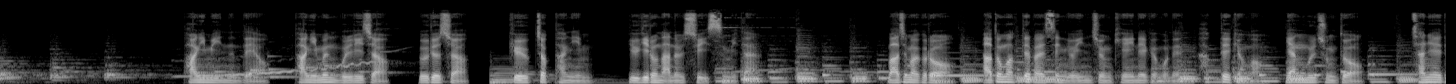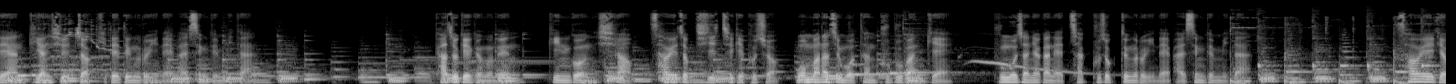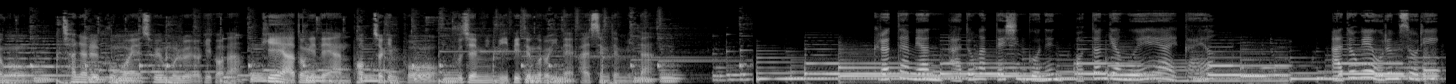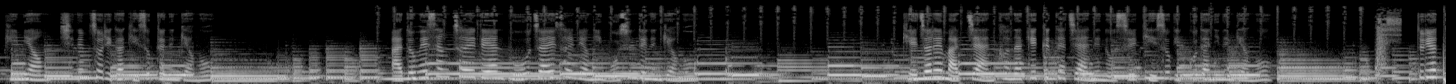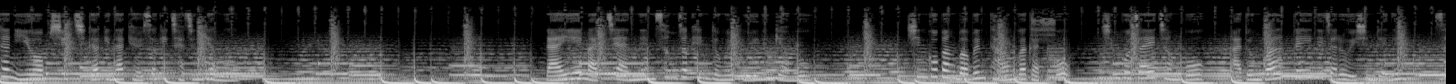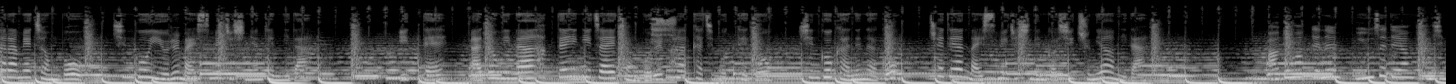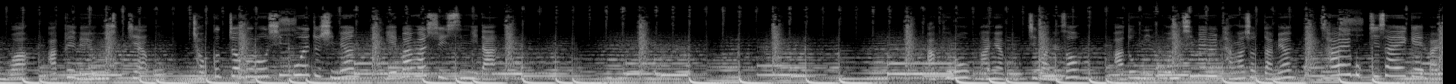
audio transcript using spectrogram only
방임이 있는데요. 방임은 물리적, 의료적, 교육적 방임, 유기로 나눌 수 있습니다. 마지막으로 아동학대 발생 요인 중 개인의 경우는 학대 경험, 약물 중독, 자녀에 대한 비현실적 기대 등으로 인해 발생됩니다. 가족의 경우는 빈곤, 실업, 사회적 지지체계 부족, 원만하지 못한 부부관계, 부모 자녀 간 애착 부족 등으로 인해 발생됩니다. 사회의 경우 자녀를 부모의 소유물로 여기거나 피해 아동에 대한 법적인 보호, 부재 및 미비 등으로 인해 발생됩니다. 그렇다면 아동학대 신고는 어떤 경우에 해야 할까요? 아동의 울음소리, 비명, 신음소리가 계속되는 경우, 아동의 상처에 대한 보호자의 설명이 모순되는 경우, 계절에 맞지 않거나 깨끗하지 않은 옷을 계속 입고 다니는 경우, 뚜렷한 이유 없이 지각이나 결석이 잦은 경우, 나이에 맞지 않는 성적 행동을 보이는 경우, 신고 방법은 다음과 같고 신고자의 정보, 아동과 학대 행위자로 의심되는 사람의 정보, 신고 이유를 말씀해 주시면 됩니다. 이때 아동이나 학대 행위자의 정보를 파악하지 못해도 신고 가능하고 최대한 말씀해 주시는 것이 중요합니다. 아동학대는 이웃에 대한 관심과 앞의 내용을 숙지하고 적극적으로 신고해 주시면 예방할 수 있습니다. 앞으로 만약 복지관에서 아동 인권 침해를 당하셨다면 사회복지사에게 말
